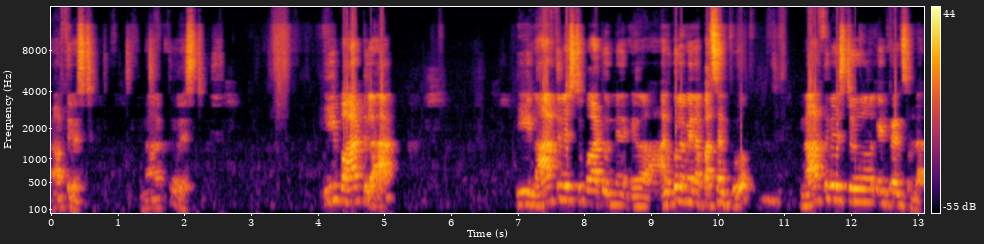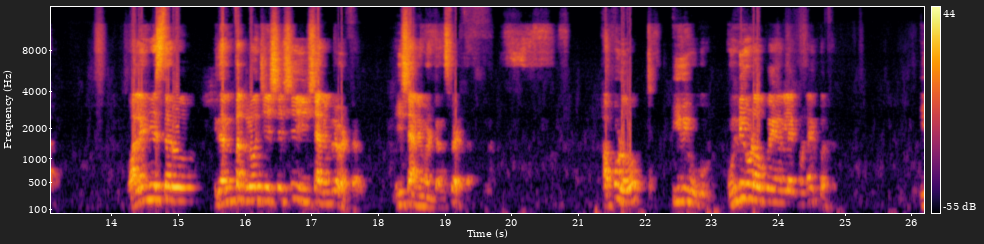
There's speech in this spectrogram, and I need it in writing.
North west. North west. ఈ పార్ట్లా ఈ నార్త్ వెస్ట్ పార్ట్ అనుకూలమైన పర్సన్కు నార్త్ వెస్ట్ ఎంట్రన్స్ ఉండాలి. వాళ్ళు ఏం చేస్తారు? ఇదంతా క్లోజ్ చేసేసి ఈశాన్యంలో పెడతారు. ఈశాన్యం ఎంట్రన్స్ పెడతారు. అప్పుడు ఇది ఉండి కూడా ఉపయోగం లేకుండా అయిపోతుంది. ఈ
